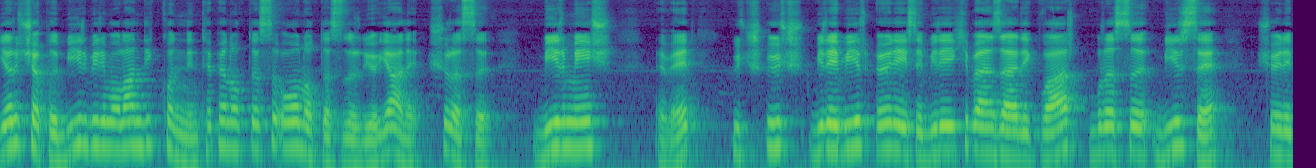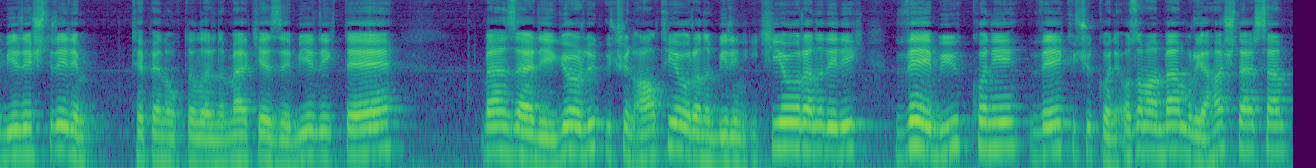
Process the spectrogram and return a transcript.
yarıçapı bir birim olan dik koninin tepe noktası O noktasıdır diyor. Yani şurası 1'miş. Evet. 3 3 1'e 1 öyleyse 1'e 2 benzerlik var. Burası 1 ise şöyle birleştirelim tepe noktalarını merkezle birlikte benzerliği gördük. 3'ün 6'ya oranı 1'in 2'ye oranı dedik. V büyük koni, V küçük koni. O zaman ben buraya H dersem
